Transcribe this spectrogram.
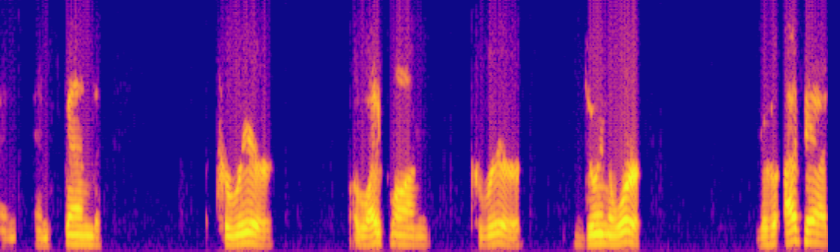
and, and spend a career, a lifelong career, doing the work. Because I've had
